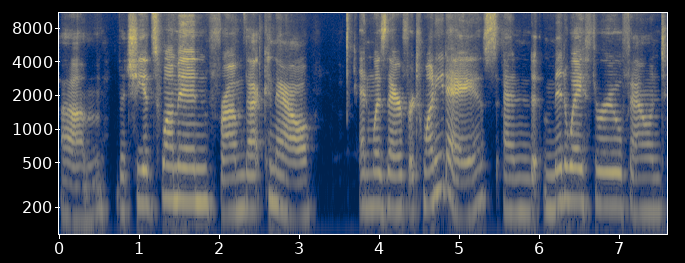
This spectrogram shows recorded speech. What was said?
um, that she had swum in from that canal and was there for 20 days and midway through found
